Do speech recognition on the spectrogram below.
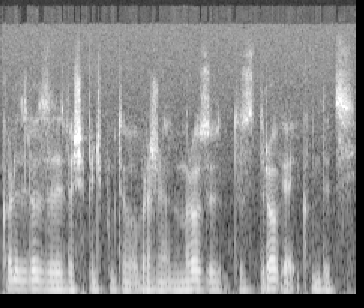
Kolec lodu zadaje 25 punktów obrażenia od mrozu do zdrowia i kondycji.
